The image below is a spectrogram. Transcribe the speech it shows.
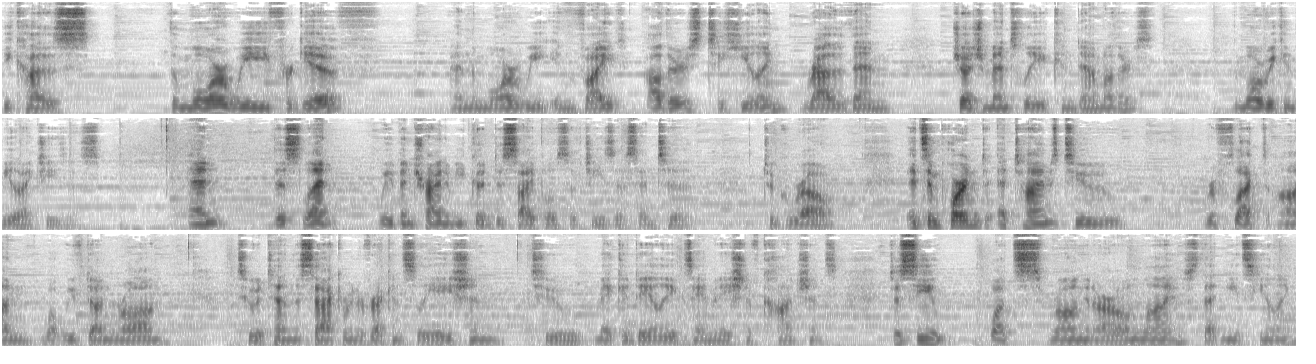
because the more we forgive and the more we invite others to healing rather than judgmentally condemn others, the more we can be like Jesus. And this Lent, we've been trying to be good disciples of Jesus and to, to grow. It's important at times to reflect on what we've done wrong to attend the sacrament of reconciliation, to make a daily examination of conscience, to see what's wrong in our own lives that needs healing.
